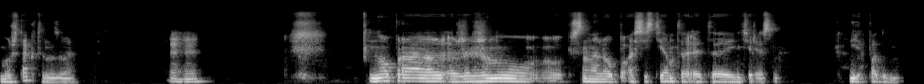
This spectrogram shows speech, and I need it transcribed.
Мы же так это называем. Угу. Но про жену персонального ассистента это интересно. Я подумаю.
